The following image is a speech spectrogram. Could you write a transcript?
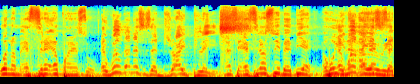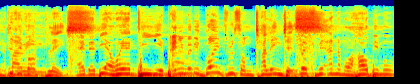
wonam ɛserɛ ɛkwan so A wilderness is a dry place. ɛserɛ so yɛ baabi a ɛhɔ A nyinaa wilderness is a difficult place. ɛyɛ baabi a ɛhɔ yɛ din yie paa And you may be going through some challenges. wobɛtumi anam ɔhaw bi mu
